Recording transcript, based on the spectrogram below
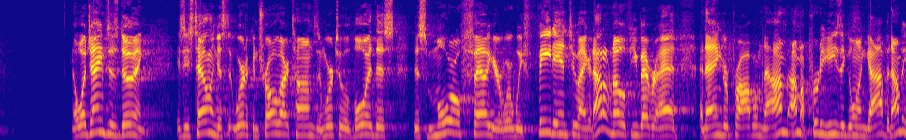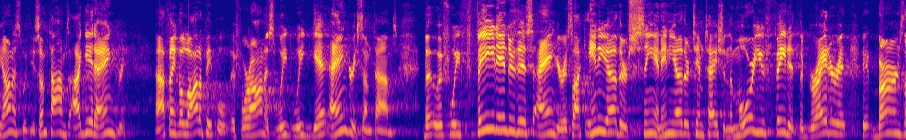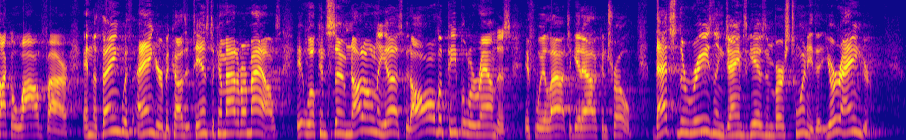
Now, what James is doing is he's telling us that we're to control our tongues and we're to avoid this, this moral failure where we feed into anger. And I don't know if you've ever had an anger problem. Now, I'm, I'm a pretty easygoing guy, but I'll be honest with you. Sometimes I get angry. I think a lot of people, if we're honest, we, we get angry sometimes. But if we feed into this anger, it's like any other sin, any other temptation. The more you feed it, the greater it, it burns like a wildfire. And the thing with anger, because it tends to come out of our mouths, it will consume not only us, but all the people around us if we allow it to get out of control. That's the reasoning James gives in verse 20 that your anger,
